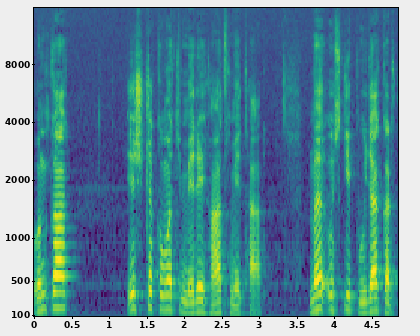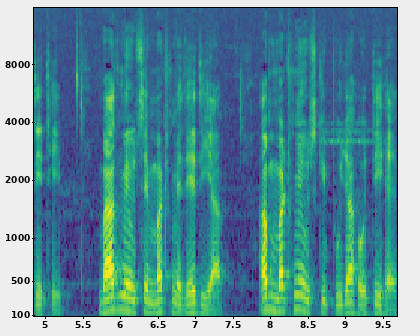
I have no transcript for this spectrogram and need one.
उनका इष्ट कवच मेरे हाथ में था। मैं उसकी पूजा करती थी, बाद में उसे मठ में दे दिया। अब मठ में उसकी पूजा होती है।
